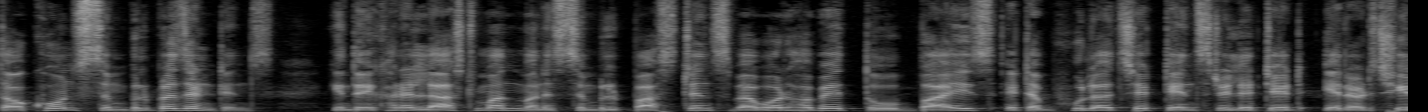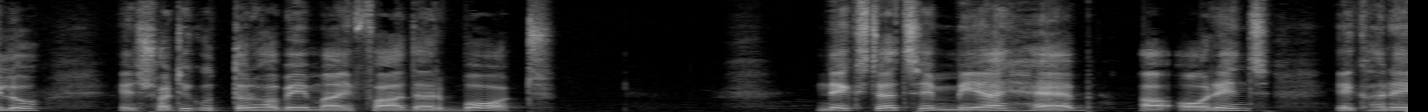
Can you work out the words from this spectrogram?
তখন সিম্পল প্রেজেন্ট টেন্স কিন্তু এখানে লাস্ট মান্থ মানে সিম্পল পাস্ট টেন্স ব্যবহার হবে। তো বাইজ এটা ভুল আছে টেন্স রিলেটেড এরার ছিল। এর সঠিক উত্তর হবে মাই ফাদার বট নেক্সট আছে may I have a orange এখানে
